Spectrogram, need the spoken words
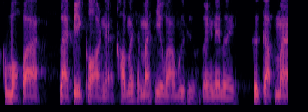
เขาบอกว่าหลายปีก่อนเนี่ยเขาไม่สามารถที่จะวางมือถือของตัวเองได้เลย คือกลับมา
